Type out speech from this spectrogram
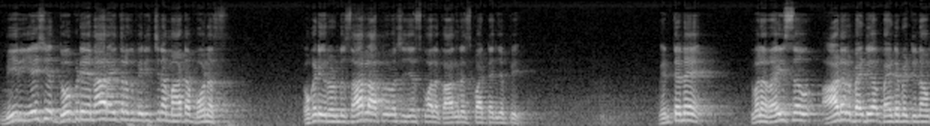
మీరు చేసే దోపిడేనా రైతులకు మీరు ఇచ్చిన మాట బోనస్? ఒకటికి రెండు సార్లు ఆత్మవిమర్శ చేసుకోవాలి కాంగ్రెస్ పార్టీ అని చెప్పి. వెంటనే ఇవాళ రైస్ ఆర్డర్ బయట బయట పెట్టినాం.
